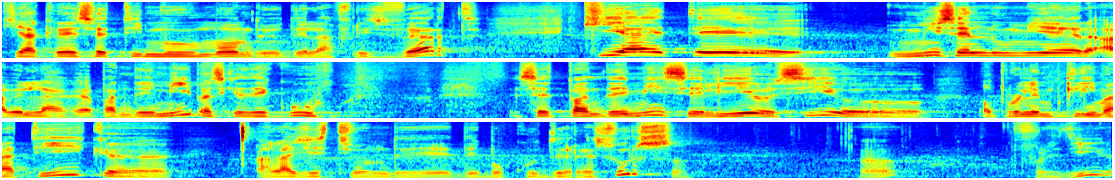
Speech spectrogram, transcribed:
qui a créé ce petit mouvement de, de la frise verte, qui a été mise en lumière avec la pandémie, parce que du coup, cette pandémie, c'est lié aussi aux, problèmes climatiques, euh, à la gestion de, beaucoup de ressources. Il hein, faut le dire.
